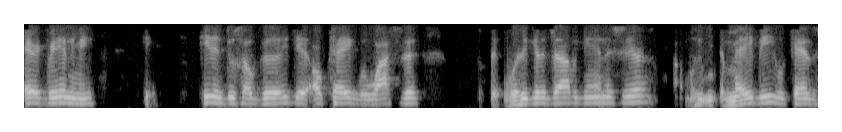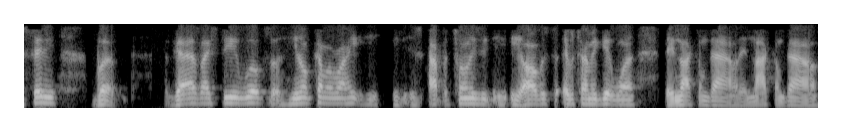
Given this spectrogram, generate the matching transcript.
Eric Bieniemy. He, he didn't do so good. He did okay with Washington. Will he get a job again this year? Maybe with Kansas City, but guys like Steve Wilkes, he don't come around. He, he his opportunities. He, he always every time he get one, they knock him down. They knock him down,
